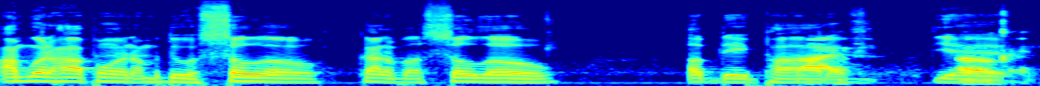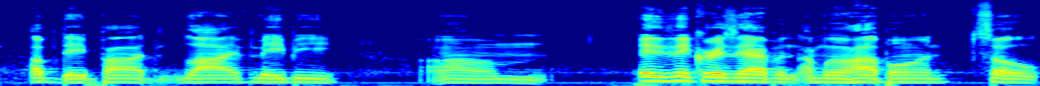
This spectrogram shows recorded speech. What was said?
I'm gonna hop on. I'm gonna do a solo, kind of a solo update pod. Live. Yeah, oh, okay. update pod live maybe um, anything crazy happen, I'm gonna hop on. So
